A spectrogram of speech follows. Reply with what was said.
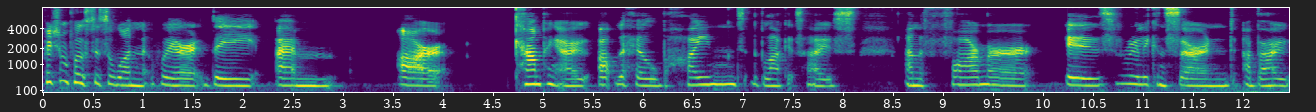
Pigeon Post is the one where they um, are camping out up the hill behind the Blackett's house, and the farmer is really concerned about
